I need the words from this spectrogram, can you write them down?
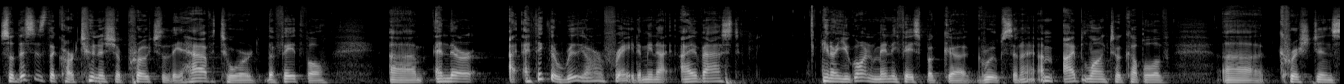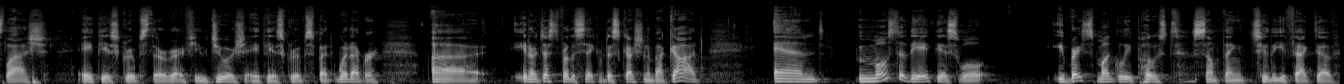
So this is the cartoonish approach that they have toward the faithful, um, and they're. I I think they really are afraid. I mean, I, I've asked. You know, you go on many Facebook uh, groups, and I, I'm, I belong to a couple of uh, Christian slash atheist groups. There are very few Jewish atheist groups, but whatever. Uh, you know, just for the sake of discussion about God, and most of the atheists will very smugly post something to the effect of,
